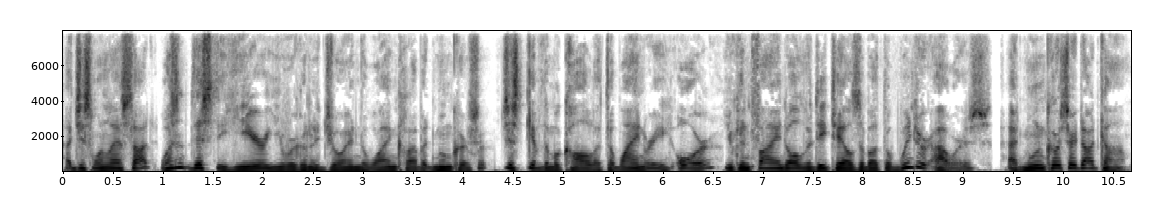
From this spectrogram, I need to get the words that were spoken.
Uh, just one last thought. Wasn't this the year you were going to join the wine club at Moon Curser? Just give them a call at the winery, or you can find all the details about the winter hours at mooncurser.com.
